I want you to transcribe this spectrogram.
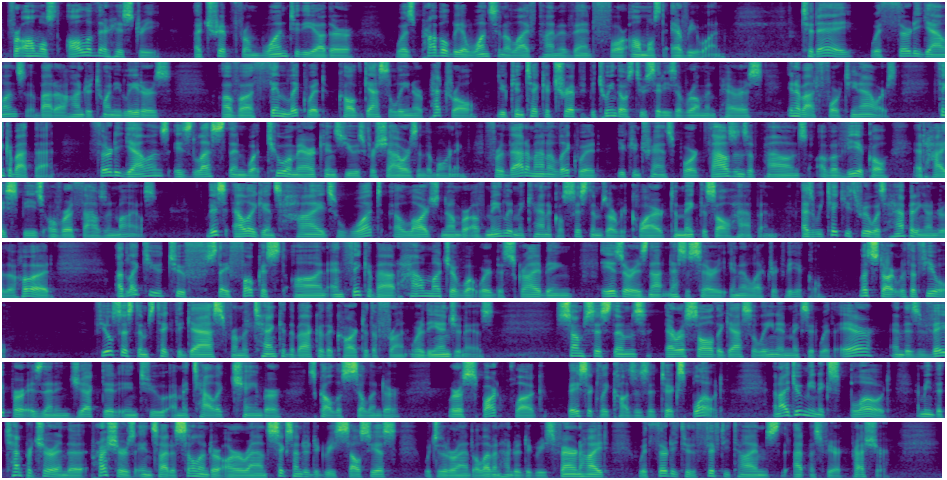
For almost all of their history, a trip from one to the other was probably a once in a lifetime event for almost everyone. Today, with 30 gallons, about 120 liters, of a thin liquid called gasoline or petrol, you can take a trip between those two cities of Rome and Paris in about 14 hours. Think about that. 30 gallons is less than what two Americans use for showers in the morning. For that amount of liquid, you can transport thousands of pounds of a vehicle at high speeds over a thousand miles. This elegance hides what a large number of mainly mechanical systems are required to make this all happen. As we take you through what's happening under the hood, I'd like you to f- stay focused on and think about how much of what we're describing is or is not necessary in an electric vehicle. Let's start with the fuel. Fuel systems take the gas from a tank in the back of the car to the front where the engine is. Some systems aerosol the gasoline and mix it with air, and this vapor is then injected into a metallic chamber. It's called a cylinder, where a spark plug basically causes it to explode. And I do mean explode. I mean, the temperature and the pressures inside a cylinder are around 600 degrees Celsius, which is around 1100 degrees Fahrenheit, with 30 to 50 times the atmospheric pressure.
